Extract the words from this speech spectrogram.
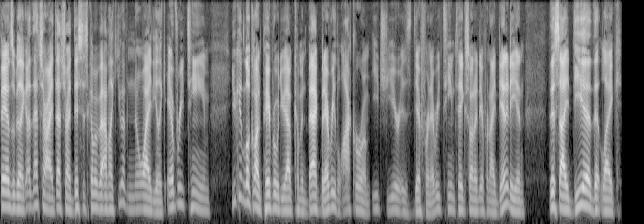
fans will be like, oh, that's all right, that's all right. This is coming back. I'm like, you have no idea. Like every team. You can look on paper what you have coming back, but every locker room each year is different. Every team takes on a different identity. And this idea that, like,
